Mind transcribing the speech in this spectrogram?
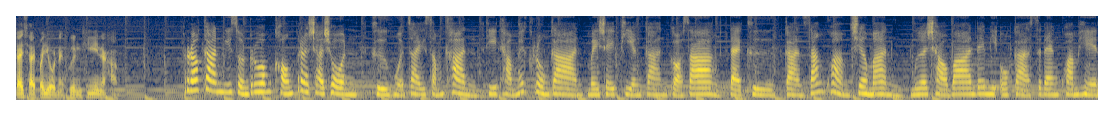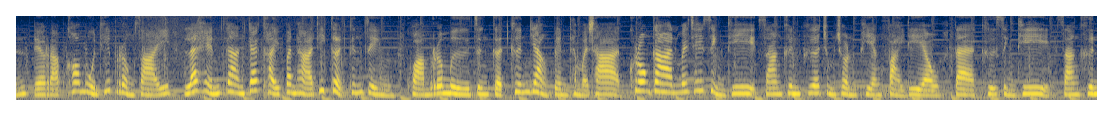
ได้ใช้ประโยชน์ในพื้นที่นะครับ เพราะการมีส่วนร่วมของประชาชน คือหัวใจสำคัญที่ทำให้โครงการไม่ใช่เพียงการก่อสร้าง แต่คือการสร้างความเชื่อมั่น เมื่อชาวบ้านได้มีโอกาสแสดงความเห็น ได้รับข้อมูลที่โปร่งใส และเห็นการแก้ไขปัญหาที่เกิดขึ้นจริง ความร่วมมือจึงเกิดขึ้นอย่างเป็นธรรมชาติ โครงการไม่ใช่สิ่งที่สร้างขึ้นเพื่อชุมชนเพียงฝ่ายเดียว แต่คือสิ่งที่สร้างขึ้น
